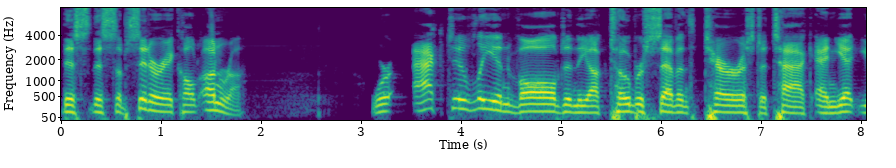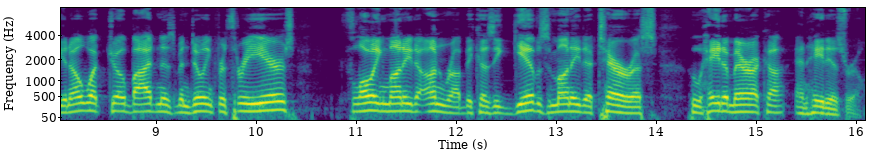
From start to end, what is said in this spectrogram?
this, this subsidiary called UNRWA were actively involved in the October 7th terrorist attack. And yet, you know what Joe Biden has been doing for three years? Flowing money to UNRWA because he gives money to terrorists who hate America and hate Israel.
